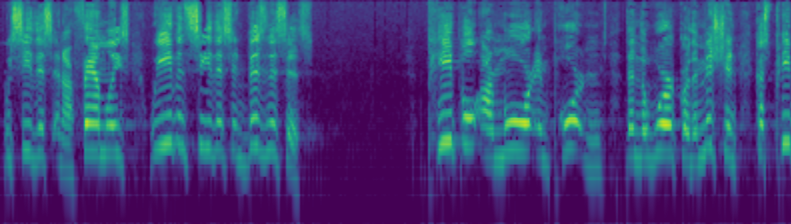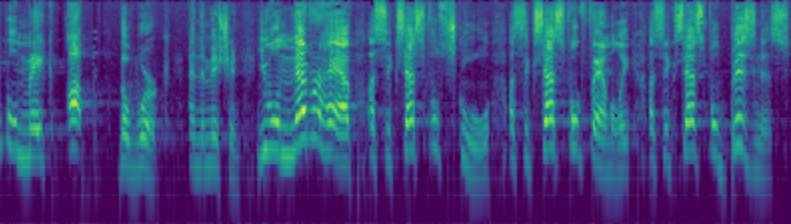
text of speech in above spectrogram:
we see this in our families, we even see this in businesses. People are more important than the work or the mission because people make up the work and the mission. You will never have a successful school, a successful family, a successful business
